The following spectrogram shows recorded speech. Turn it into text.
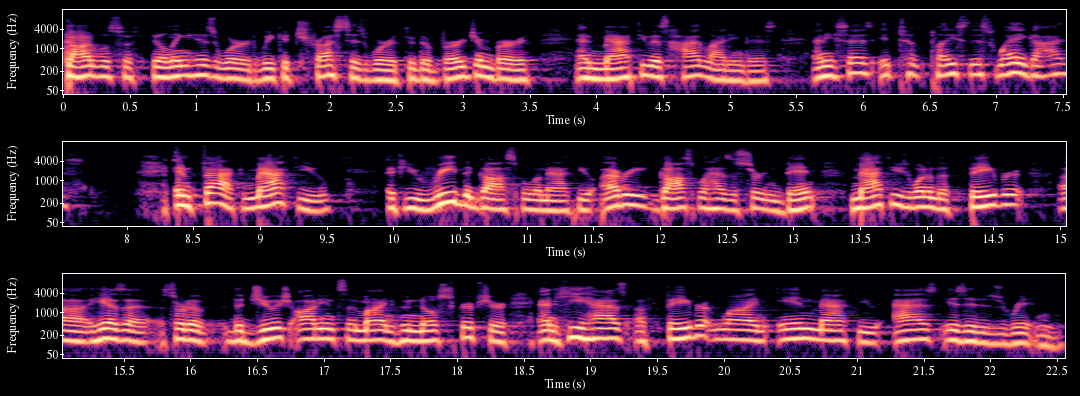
God was fulfilling his word. We could trust his word through the virgin birth, and Matthew is highlighting this. And he says it took place this way, guys. In fact, Matthew, if you read the Gospel of Matthew, every gospel has a certain bent. Matthew is one of the favorite, uh, he has a sort of the Jewish audience in mind who knows Scripture, and he has a favorite line in Matthew, as is it is written.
